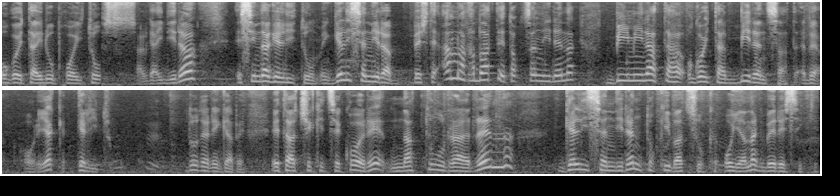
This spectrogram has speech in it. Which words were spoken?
ogoita iru proiektu salgai dira, ezin da gelitu. Gelitzen dira beste amar bat etortzen direnak bi eta ogoita birentzat. Ebe horiak gelitu. Dudarik gabe. Eta txekitzeko ere naturaren gelitzen diren toki batzuk, oianak bereziki.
